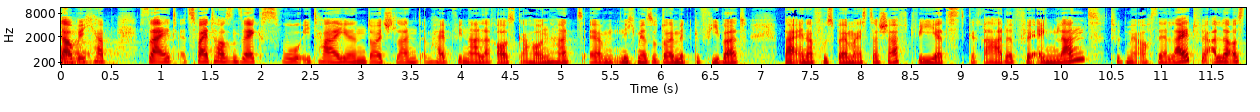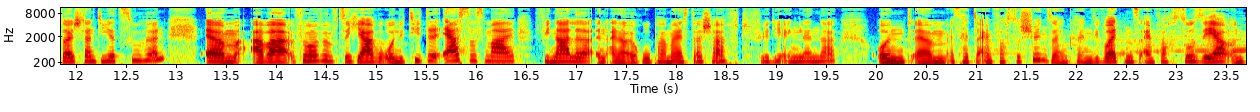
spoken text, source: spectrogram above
Glaube, ich habe seit 2006, wo Italien Deutschland im Halbfinale rausgehauen hat, ähm, nicht mehr so doll mitgefiebert bei einer Fußballmeisterschaft wie jetzt gerade für England. Tut mir auch sehr leid für alle aus Deutschland, die jetzt zuhören. Ähm, aber 55 Jahre ohne Titel, erstes Mal Finale in einer Europameisterschaft für die Engländer. Und ähm, es hätte einfach so schön sein können. Sie wollten es einfach so sehr und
